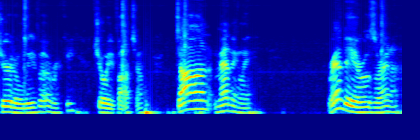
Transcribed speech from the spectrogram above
Jared Oliva, rookie. Joey Votto. Don Mattingly. Randy Arozarena.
